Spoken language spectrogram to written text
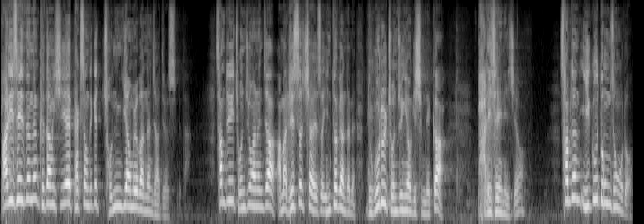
바리새인들은 그 당시에 백성들에게 존귀함을 받는 자들이었습니다. 사람들이 존중하는 자 아마 리서치하에서 인터뷰한다면 누구를 존중히 여기십니까? 바리새인이죠. 사람들은 이구동성으로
